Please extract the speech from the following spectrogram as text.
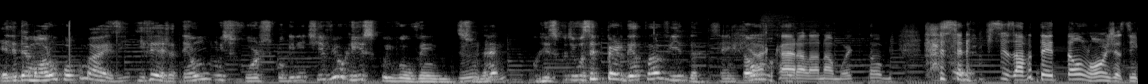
ele demora um pouco mais. E, e veja, tem um, um, esforço cognitivo e o risco envolvendo isso, uhum. né? O risco de você perder a tua vida. Você então, a cara lá na moita, então, você é. nem precisava ter tão longe assim.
